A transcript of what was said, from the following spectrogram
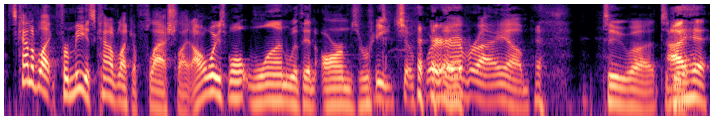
It's kind of like for me, it's kind of like a flashlight. I always want one within arm's reach of wherever I am to uh, to do I have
